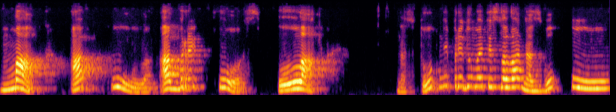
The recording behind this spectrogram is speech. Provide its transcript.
Мак, акула, абрикос, лак. Наступний придумайте слова на звук У.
